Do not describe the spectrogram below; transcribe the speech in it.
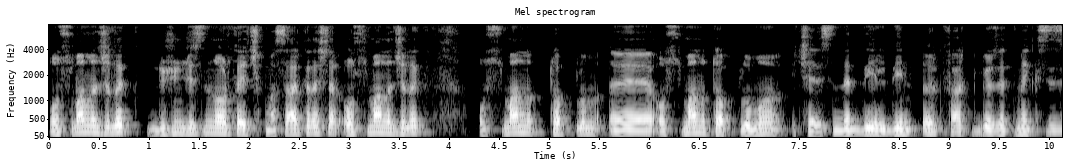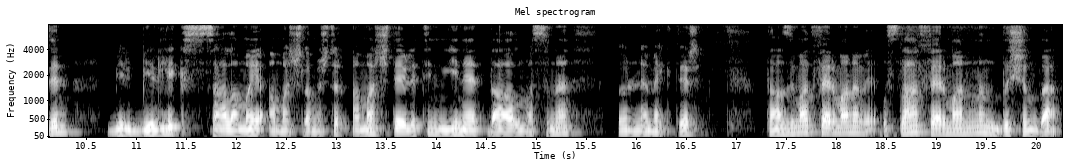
Osmanlıcılık düşüncesinin ortaya çıkması. Arkadaşlar Osmanlıcılık Osmanlı toplum e, Osmanlı toplumu içerisinde dil, din, ırk farkı gözetmeksizin bir birlik sağlamayı amaçlamıştır. Amaç devletin yine dağılmasını önlemektir. Tanzimat Fermanı ve Islahat Fermanı'nın dışında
